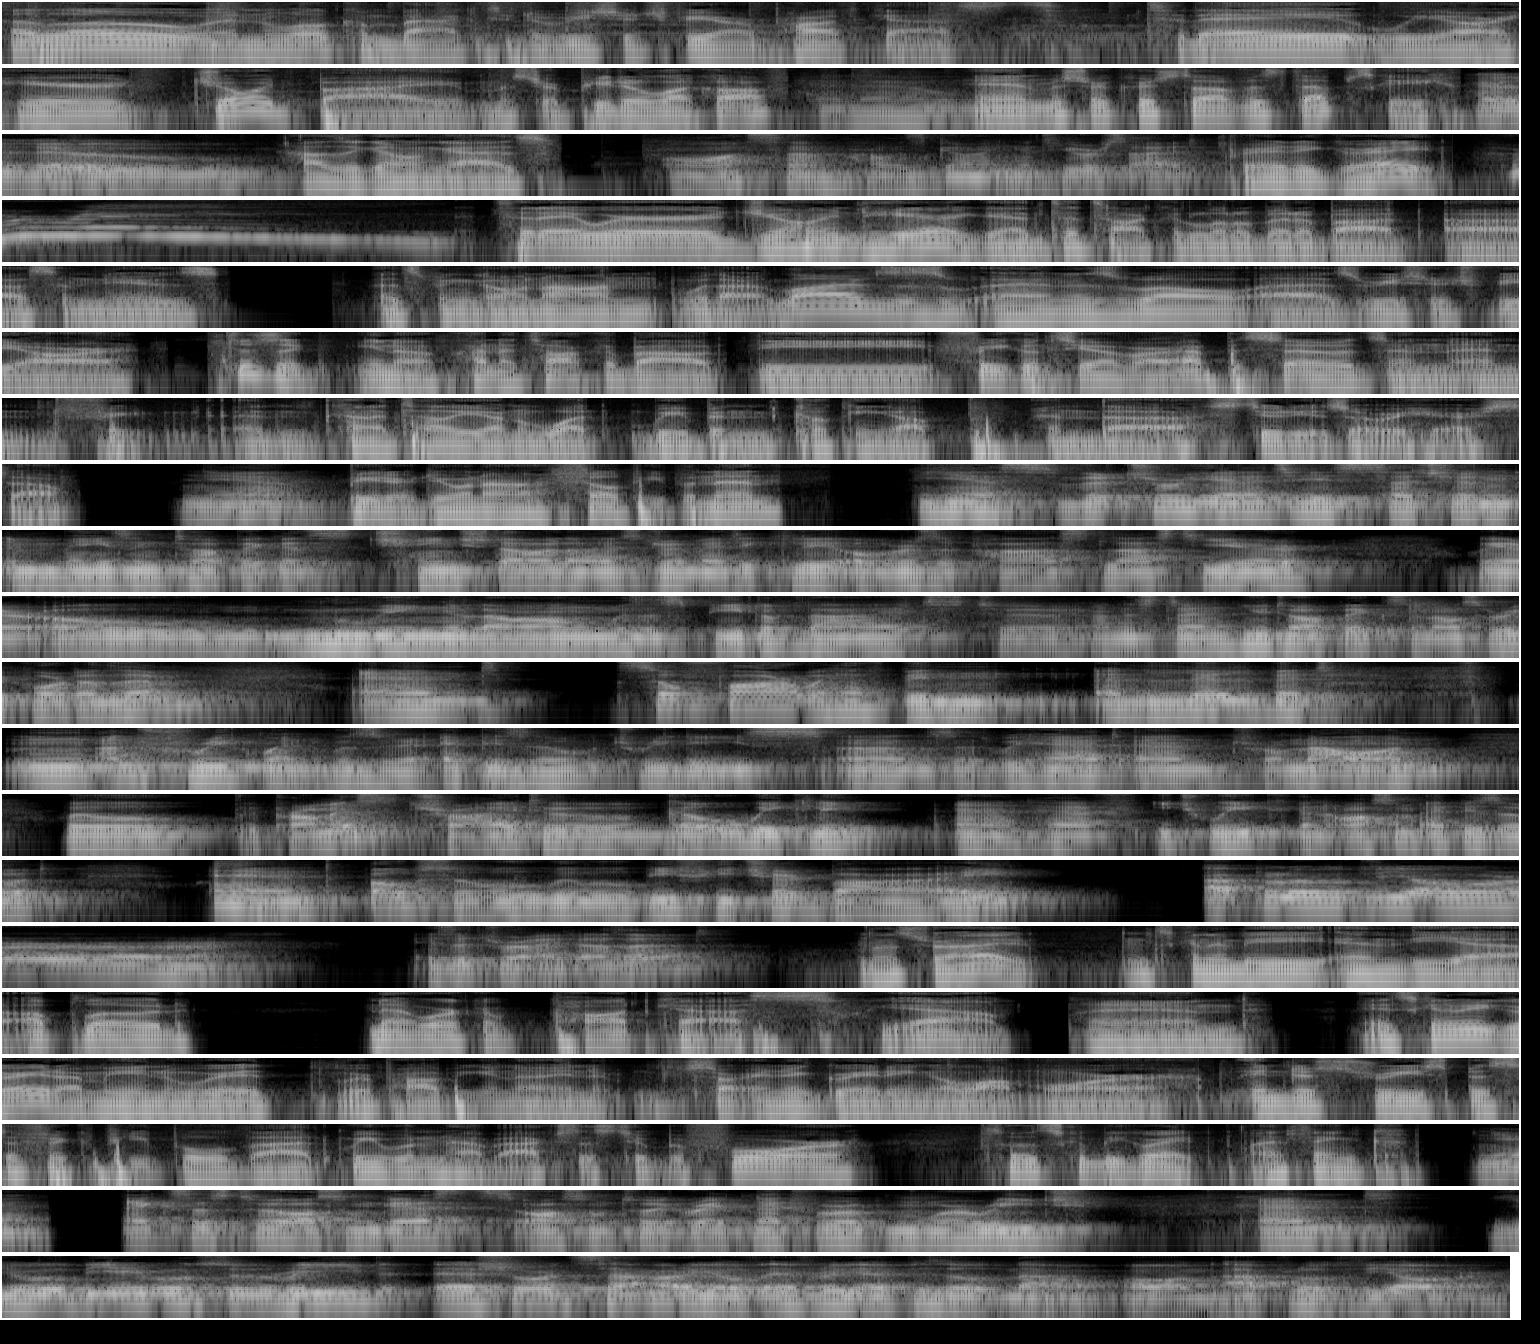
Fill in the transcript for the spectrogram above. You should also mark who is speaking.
Speaker 1: Hello, and welcome back to the Research VR podcast. Today we are here joined by Mr. Peter Legkov
Speaker 2: Hello.
Speaker 1: and Mr. Christoph Izdebski.
Speaker 2: Hello.
Speaker 1: How's it going, guys?
Speaker 2: Awesome. How is it going at your side?
Speaker 1: Pretty great.
Speaker 2: Hooray!
Speaker 1: Today we're joined here again to talk a little bit about uh, some news that's been going on with our lives as, and as well as Research VR. Just to, you know, kind of talk about the frequency of our episodes and and and kind of tell you on what we've been cooking up in the studios over here. So,
Speaker 2: Yeah.
Speaker 1: Peter, do you want to fill people in?
Speaker 2: Yes, virtual reality is such an amazing topic. It's changed our lives dramatically over the past last year. We are all moving along with the speed of light to understand new topics and also report on them. And so far we have been a little bit mm, unfrequent with the episode release uh, that we had. And from now on, we'll, we promise, try to go weekly and have each week an awesome episode. And also we will be featured by,
Speaker 3: Upload VR.
Speaker 2: is it right, Azad?
Speaker 1: That's right. It's going to be in the uh, Upload network of podcasts. Yeah, and it's going to be great. I mean, we're we're probably going to in- start integrating a lot more industry specific people that we wouldn't have access to before. So it's going to be great. I think.
Speaker 2: Yeah. Access to awesome guests, awesome to a great network, more reach. And
Speaker 3: You will be able to read a short summary of every episode now on Upload VR.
